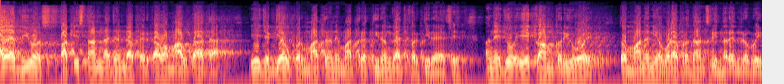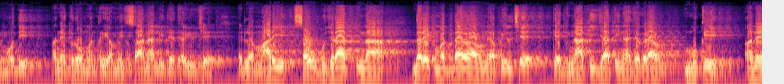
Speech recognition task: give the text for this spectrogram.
આયા દિવસ પાકિસ્તાનના ઝંડા ફેરકાવવામાં આવતા હતા, એ જગ્યા ઉપર માત્ર ને માત્ર તિરંગા જ ફરકી રહ્યા છે. અને જો એ કામ કર્યું હોય, તો માનનીય વડાપ્રધાન શ્રી નરેન્દ્રભાઈ મોદી અને ગૃહમંત્રી અમિત શાહના લીધે થયું છે. એટલે મારી સૌ ગુજરાતના દરેક મતદારોને અપીલ છે કે જ્ઞાતિ જાતિના ઝઘડા મૂકી અને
